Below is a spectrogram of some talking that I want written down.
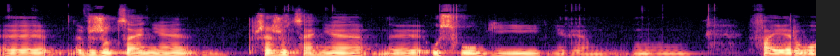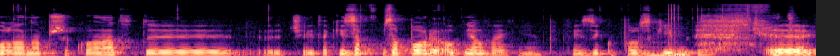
y, wrzucenie, przerzucenie usługi, nie wiem, mm, firewalla na przykład, czyli takie zapory ogniowe nie? w języku polskim, mm.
